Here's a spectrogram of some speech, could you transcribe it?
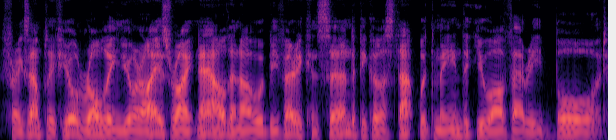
for example, if you're rolling your eyes right now, then I would be very concerned because that would mean that you are very bored.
